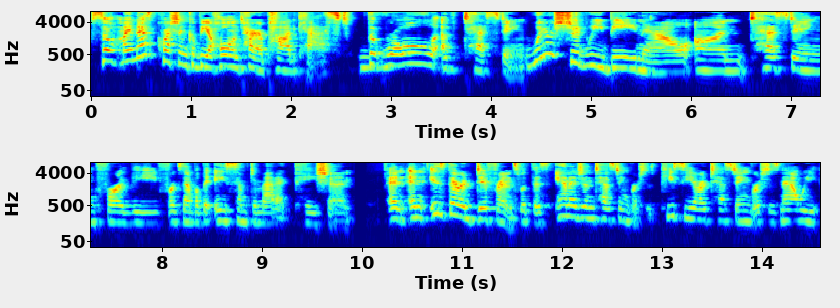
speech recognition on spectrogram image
So my next question could be a whole entire podcast. The role of testing. Where should we be now on testing for the, for example, the asymptomatic patient? And and is there a difference with this antigen testing versus PCR testing versus now we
